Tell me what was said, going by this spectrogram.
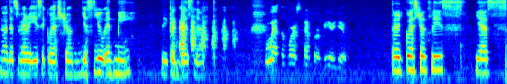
No, that's very easy question. Just you and me. They can guess that. Who has the worst temper, me or you? Third question, please. Yes.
